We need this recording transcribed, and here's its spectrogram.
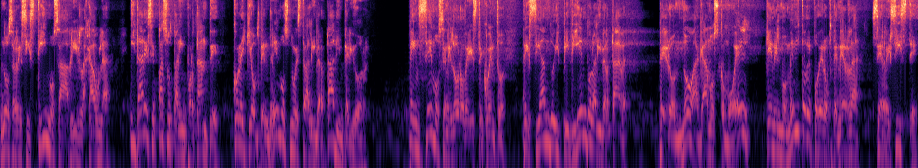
nos resistimos a abrir la jaula y dar ese paso tan importante con el que obtendremos nuestra libertad interior. Pensemos en el oro de este cuento, deseando y pidiendo la libertad, pero no hagamos como él, que en el momento de poder obtenerla se resiste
